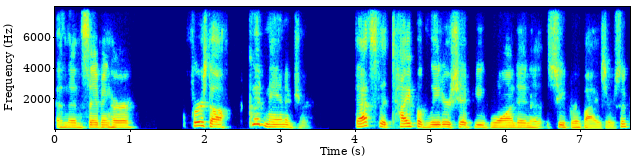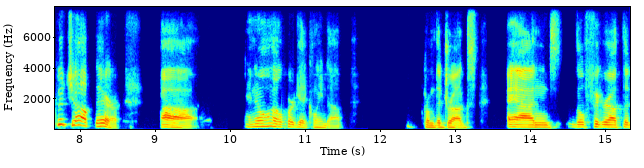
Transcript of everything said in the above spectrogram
and then saving her. First off, good manager. That's the type of leadership you want in a supervisor. So good job there. Uh, and it'll help her get cleaned up from the drugs and they'll figure out the,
